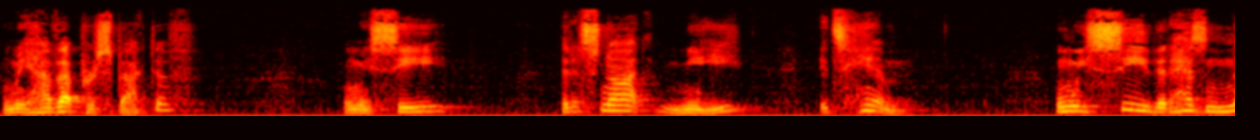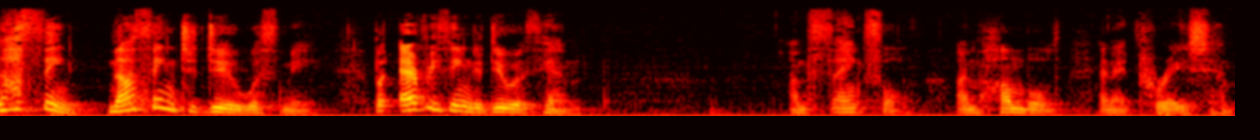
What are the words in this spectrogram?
when we have that perspective, when we see that it's not me, it's Him, when we see that it has nothing, nothing to do with me, but everything to do with Him, I'm thankful, I'm humbled, and I praise Him.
